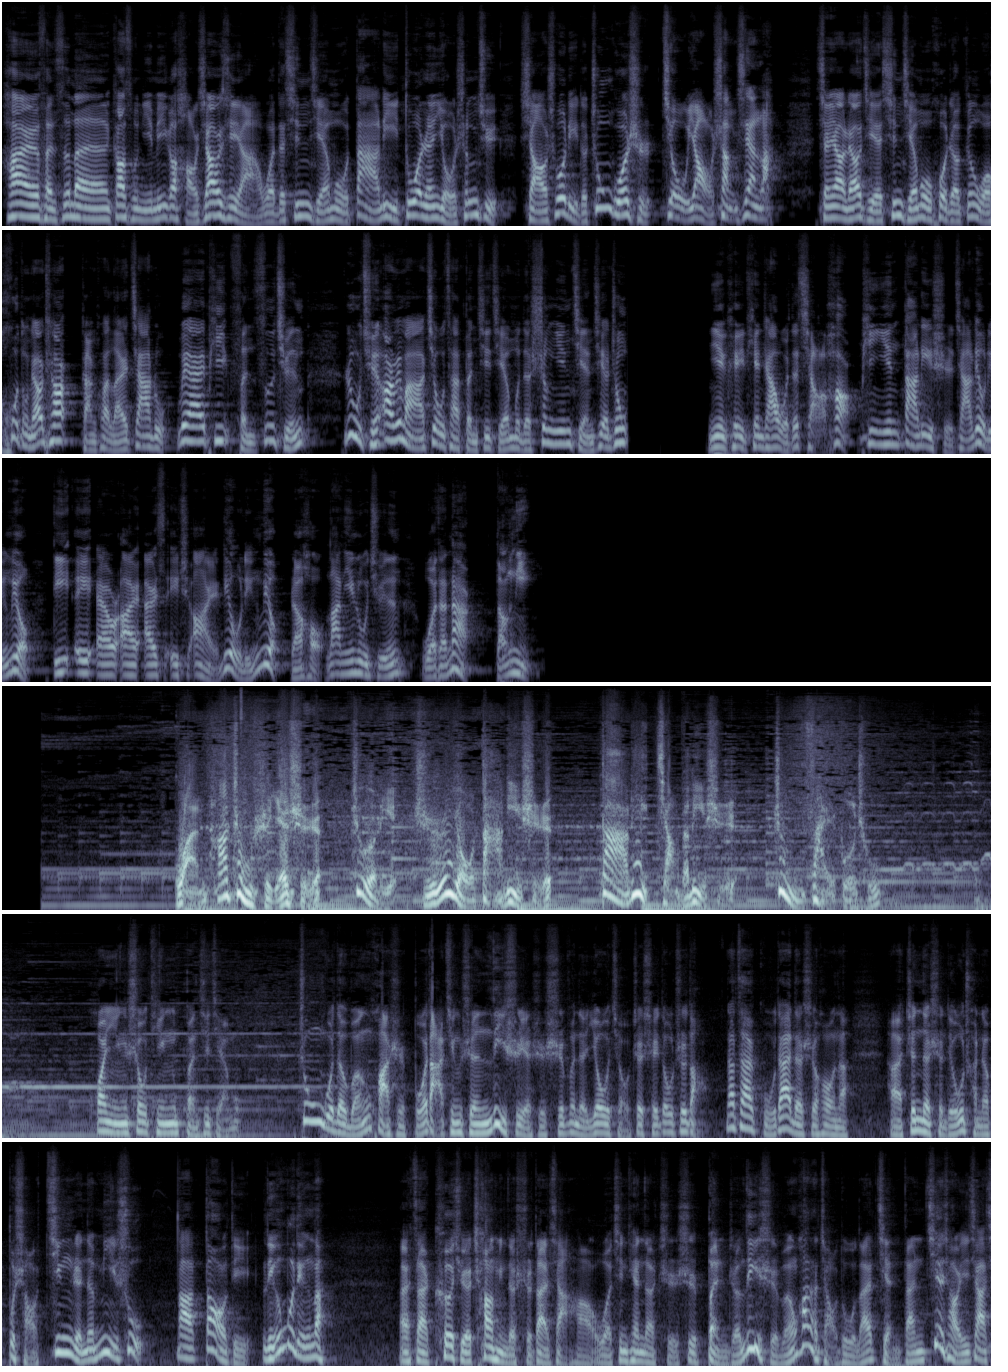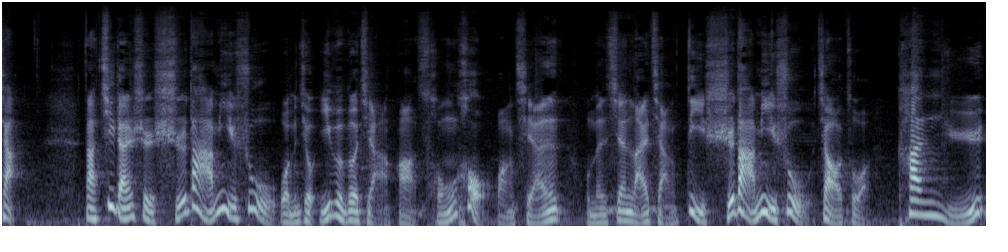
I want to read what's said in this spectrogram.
嗨，粉丝们，告诉你们一个好消息啊！我的新节目《大力多人有声剧小说里的中国史》就要上线了。想要了解新节目或者跟我互动聊天，赶快来加入 VIP 粉丝群，入群二维码就在本期节目的声音简介中。你也可以添加我的小号，拼音大历史加六零六 D A L I S H I 六零六，然后拉您入群，我在那儿等你。管他正史野史，这里只有大历史，大力讲的历史正在播出。欢迎收听本期节目。中国的文化是博大精深，历史也是十分的悠久，这谁都知道。那在古代的时候呢，啊，真的是流传着不少惊人的秘术。那到底灵不灵呢？哎，在科学昌明的时代下，哈，我今天呢，只是本着历史文化的角度来简单介绍一下下。那既然是十大秘术，我们就一个个讲啊，从后往前，我们先来讲第十大秘术，叫做堪舆。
